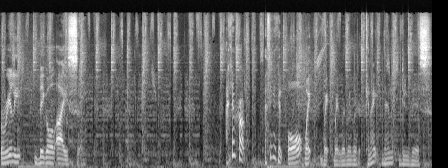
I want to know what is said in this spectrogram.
really big old eyes. I can I think I can... Oh, wait, wait, wait, wait, wait, wait. Can I then do this?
